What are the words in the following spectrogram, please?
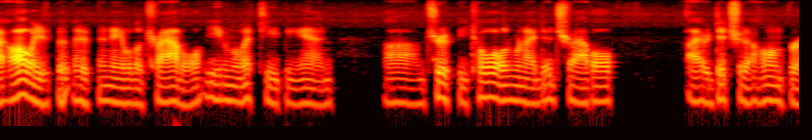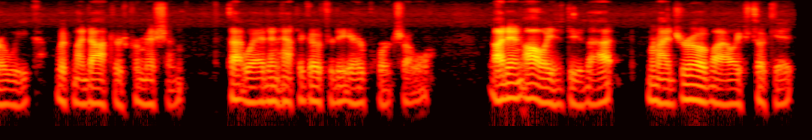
I always have been able to travel, even with TPN. Um, truth be told, when I did travel, I would ditch it at home for a week with my doctor's permission. That way I didn't have to go through the airport trouble. I didn't always do that. When I drove, I always took it.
